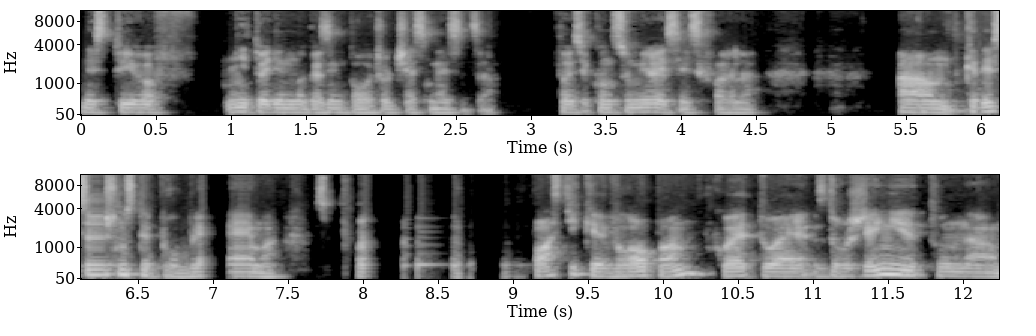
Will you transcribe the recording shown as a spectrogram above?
не стои в нито един магазин повече от 6 месеца. Той се консумира и се изхвърля. Ам, къде всъщност е проблема? Според Пластик Европа, което е сдружението на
